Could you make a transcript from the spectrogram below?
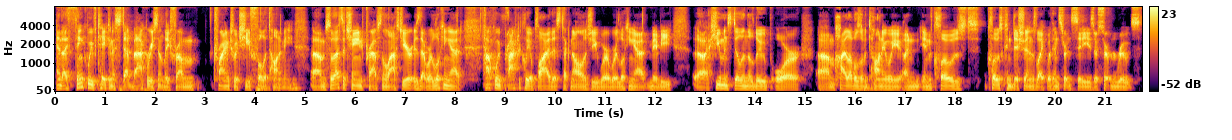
and I think we've taken a step back recently from trying to achieve full autonomy. Um, so that's a change perhaps in the last year is that we're looking at how can we practically apply this technology where we're looking at maybe uh, humans still in the loop or um, high levels of autonomy in, in closed closed conditions like within certain cities or certain routes.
